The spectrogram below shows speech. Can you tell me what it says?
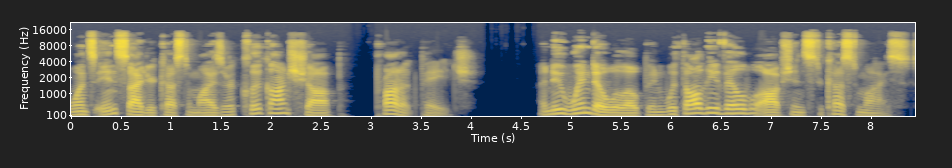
Once inside your customizer, click on Shop Product page. A new window will open with all the available options to customize.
